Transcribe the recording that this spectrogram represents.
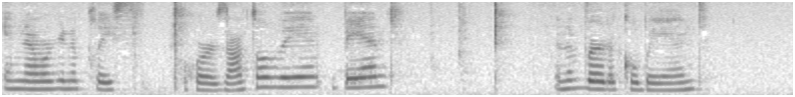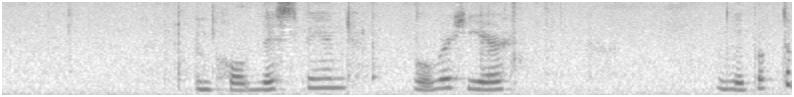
And now we're going to place a horizontal band and a vertical band. And pull this band over here. Loop up the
